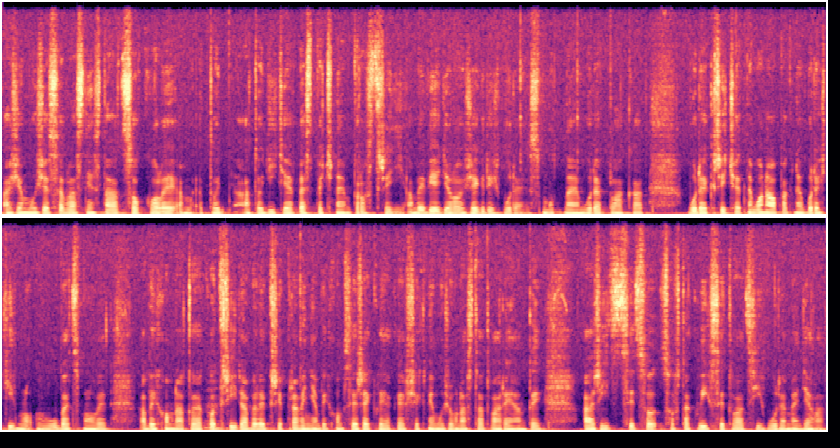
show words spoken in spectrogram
a že může se vlastně stát cokoliv a to, a to dítě je v bezpečném prostředí, aby vědělo, že když bude smutné, bude plakat, bude křičet nebo naopak nebude chtít mlu- vůbec mluvit, abychom na to jako hmm. třída byli připraveni, abychom si řekli, jaké všechny můžou nastat varianty a říct si, co, co v takových situacích budeme dělat.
